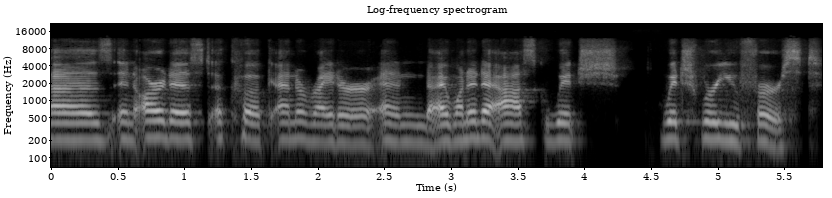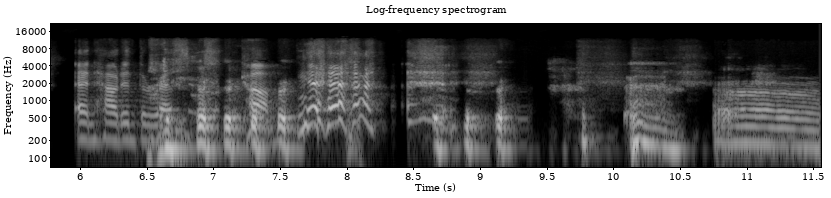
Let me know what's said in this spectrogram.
as an artist, a cook, and a writer. And I wanted to ask which which were you first and how did the rest come? uh,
